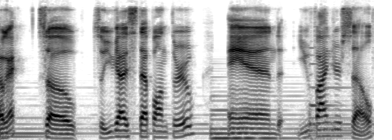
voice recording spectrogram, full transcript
okay, so so you guys step on through, and you find yourself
